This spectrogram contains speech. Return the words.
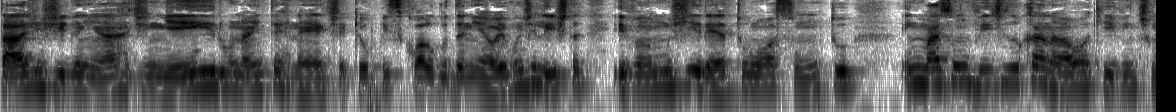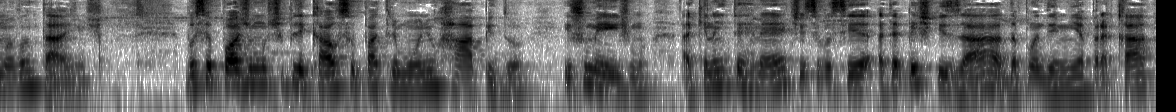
vantagens de ganhar dinheiro na internet. Aqui é o psicólogo Daniel Evangelista e vamos direto ao assunto em mais um vídeo do canal aqui 21 vantagens. Você pode multiplicar o seu patrimônio rápido. Isso mesmo. Aqui na internet, se você até pesquisar da pandemia para cá,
